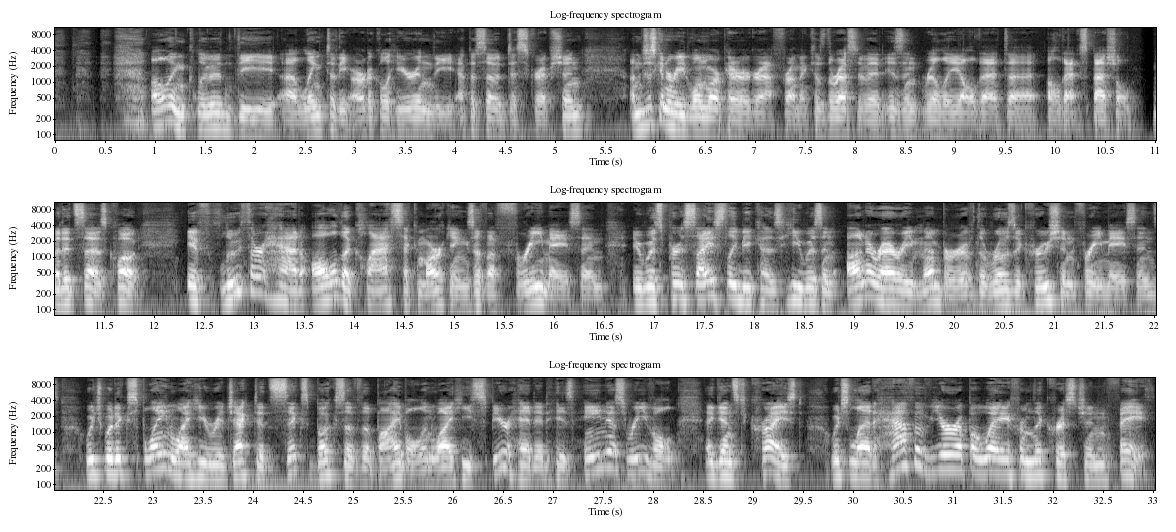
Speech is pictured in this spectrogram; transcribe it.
I'll include the uh, link to the article here in the episode description. I'm just going to read one more paragraph from it because the rest of it isn't really all that uh, all that special. But it says, "quote." If Luther had all the classic markings of a Freemason, it was precisely because he was an honorary member of the Rosicrucian Freemasons, which would explain why he rejected six books of the Bible and why he spearheaded his heinous revolt against Christ, which led half of Europe away from the Christian faith.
